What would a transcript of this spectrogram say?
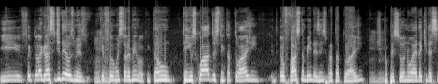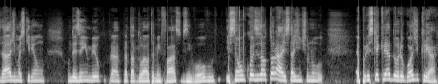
E foi pela graça de Deus mesmo, porque Uhum. foi uma história bem louca. Então, tem os quadros, tem tatuagem. Eu faço também desenhos pra tatuagem. Uhum. Tipo, a pessoa não é daqui da cidade, mas queria um, um desenho meu pra, pra tatuar, eu também faço, desenvolvo. E são coisas autorais, tá, gente? Eu não... É por isso que é criador, eu gosto de criar.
